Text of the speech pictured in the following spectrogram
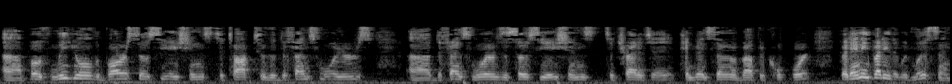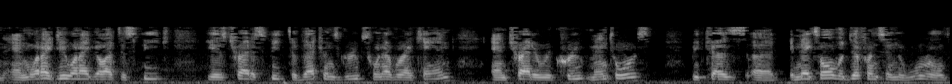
uh, both legal, the bar associations, to talk to the defense lawyers, uh, defense lawyers associations, to try to convince them about the court, but anybody that would listen. And what I do when I go out to speak is try to speak to veterans groups whenever I can and try to recruit mentors because uh, it makes all the difference in the world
